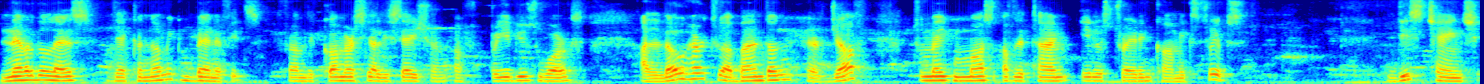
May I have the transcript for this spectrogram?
Nevertheless, the economic benefits from the commercialization of previous works allow her to abandon her job to make most of the time illustrating comic strips. This change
